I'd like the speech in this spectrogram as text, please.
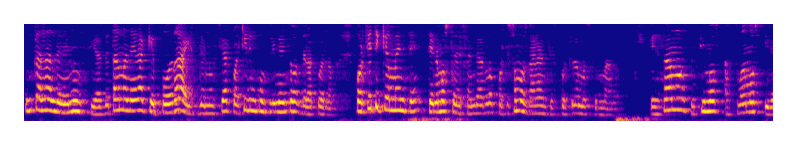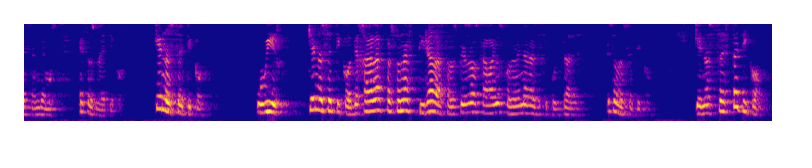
un canal de denuncias, de tal manera que podáis denunciar cualquier incumplimiento del acuerdo. Porque éticamente tenemos que defenderlo, porque somos garantes, porque lo hemos firmado. Pensamos, decimos, actuamos y defendemos. Eso es lo ético. ¿Qué no es ético? Huir. ¿Qué no es ético? Dejar a las personas tiradas a los pies de los caballos cuando vienen las dificultades. Eso no es ético. ¿Qué no es estético?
